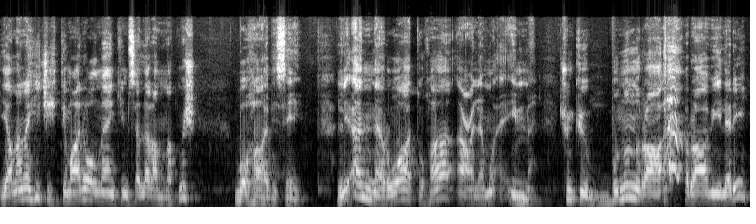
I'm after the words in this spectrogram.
yalana hiç ihtimali olmayan kimseler anlatmış bu hadiseyi. لِأَنَّ رُوَاتُهَا أَعْلَمُ اِمَّ Çünkü bunun ra- ravileri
